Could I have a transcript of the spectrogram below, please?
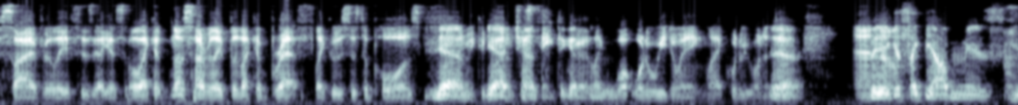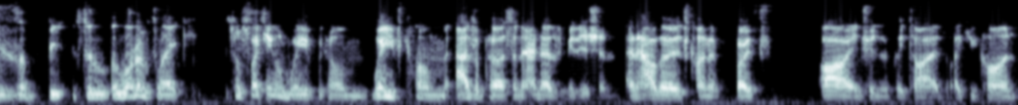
sigh of relief is I guess, or like a not a sigh of relief, but like a breath. Like it was just a pause, Yeah, and we could yeah, kind of just think to get go, to like what what are we doing? Like what do we want to Yeah. do? And but yeah, I um, guess like the album is is a bit it's a, a lot of like it's reflecting on where you've become where you've come as a person and as a musician and how those kind of both are intrinsically tied. Like you can't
